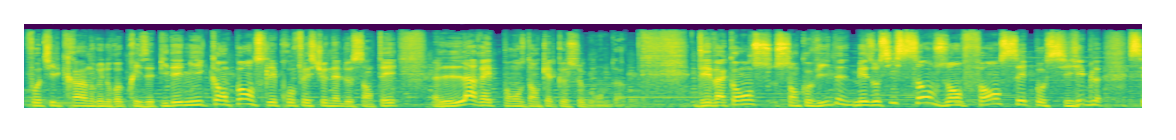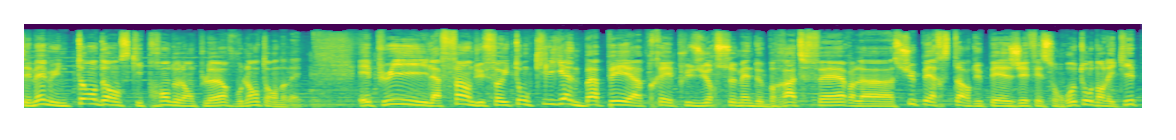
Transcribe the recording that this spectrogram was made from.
Faut-il craindre une reprise épidémique? Qu'en pensent les professionnels de santé? La réponse dans quelques secondes. Des vacances sans Covid, mais aussi sans enfants, c'est possible. C'est même une tendance qui prend de l'ampleur, vous l'entendrez. Et puis, la fin du feuilleton Kylian Mbappé après plusieurs semaines de bras de fer. La superstar du PSG fait son retour dans l'équipe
